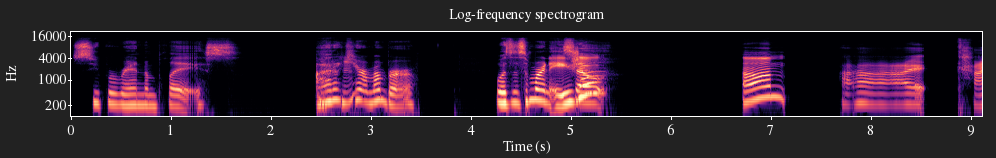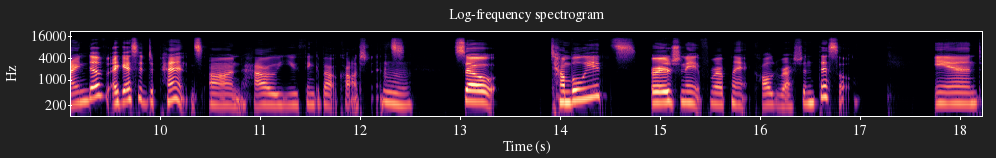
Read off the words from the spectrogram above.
super random place. I don't Mhm. can't remember. Was it somewhere in Asia? So, um, I kind of. I guess it depends on how you think about continents. Mm. So, tumbleweeds originate from a plant called Russian thistle. And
